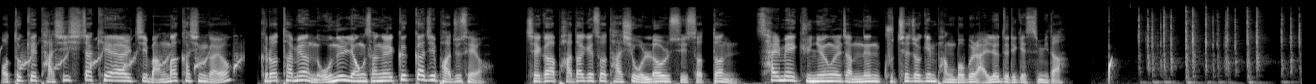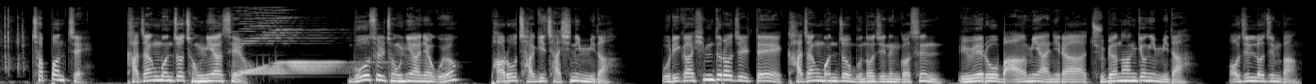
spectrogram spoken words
어떻게 다시 시작해야 할지 막막하신가요? 그렇다면 오늘 영상을 끝까지 봐주세요. 제가 바닥에서 다시 올라올 수 있었던 삶의 균형을 잡는 구체적인 방법을 알려드리겠습니다. 첫 번째, 가장 먼저 정리하세요. 무엇을 정리하냐고요? 바로 자기 자신입니다. 우리가 힘들어질 때 가장 먼저 무너지는 것은 의외로 마음이 아니라 주변 환경입니다. 어질러진 방,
